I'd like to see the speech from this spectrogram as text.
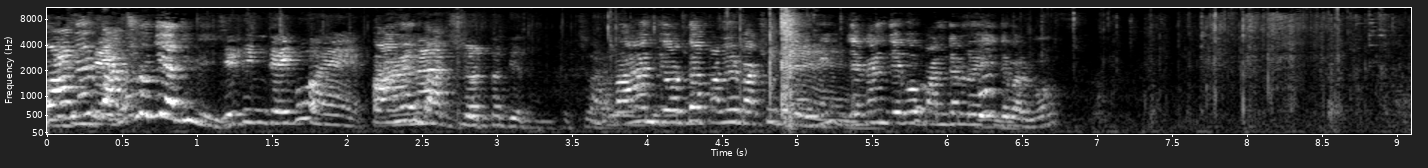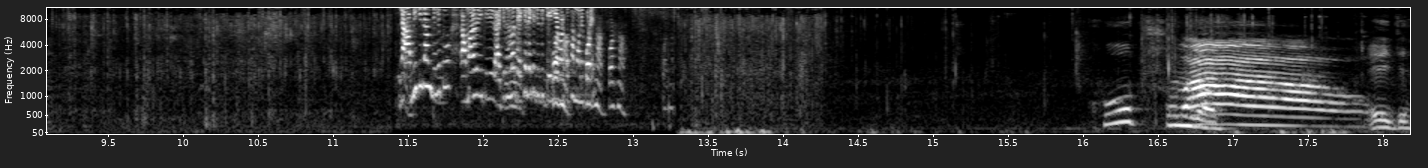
পানের বাক্স দিয়ে দিবি। যেদিন যাইবো হ্যাঁ পানের বাক্স। জর্দা দিয়ে দেবো। পানের বাক্স দিয়ে দিবি। যেখানে যাব পানটা লয়ে যেতে পারব। খুব সুন্দর। এই যে।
